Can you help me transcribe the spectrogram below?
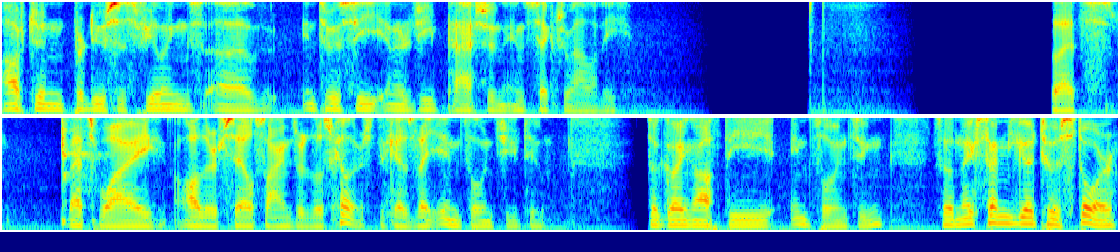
often produces feelings of intimacy, energy, passion, and sexuality. That's that's why all their sale signs are those colors because they influence you too. So going off the influencing, so next time you go to a store,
